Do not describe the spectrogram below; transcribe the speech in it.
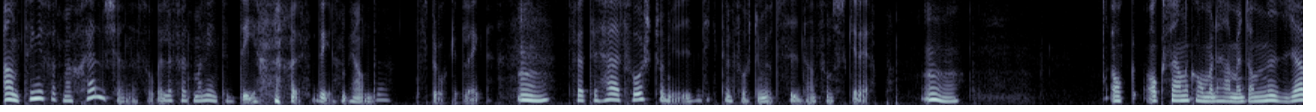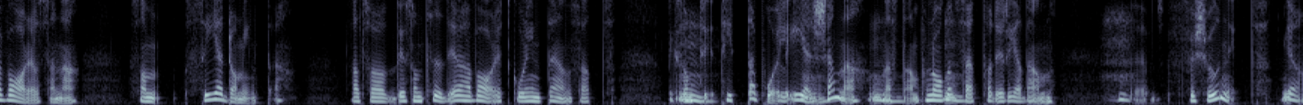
Antingen för att man själv känner så eller för att man inte delar det med andra språket längre. Mm. För att det här förs de ju, i dikten förs de åt sidan som skräp. Mm. Och, och sen kommer det här med de nya varelserna som ser dem inte. Alltså det som tidigare har varit går inte ens att liksom mm. titta på eller mm. erkänna mm. nästan. På något mm. sätt har det redan eh, försvunnit. Ja.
